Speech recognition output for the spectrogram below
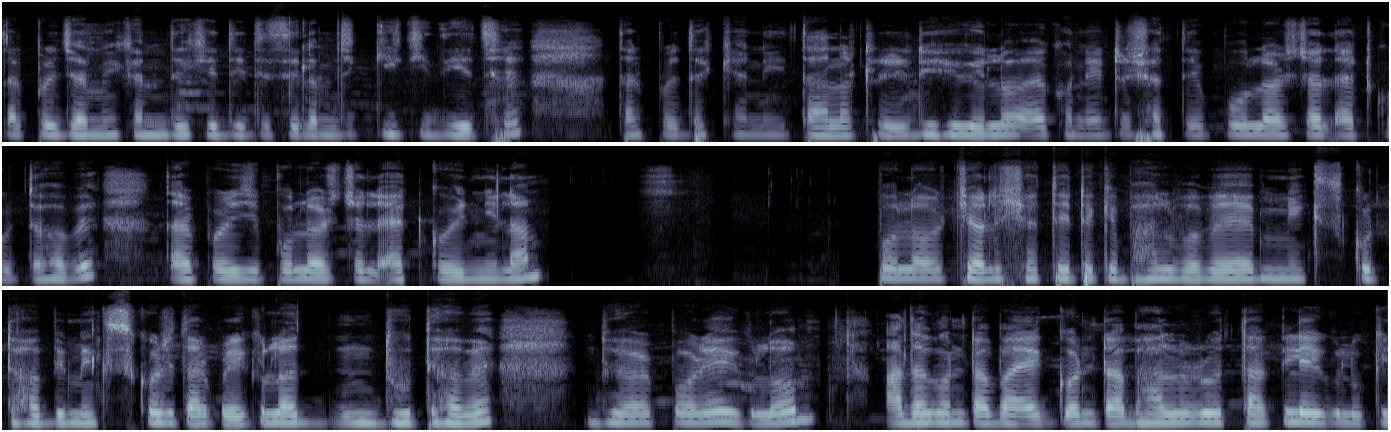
তারপরে যে আমি এখানে দেখিয়ে দিতেছিলাম যে কি কি দিয়েছে। তারপরে দেখেন এই তালাটা রেডি হয়ে গেল। এখন এটার সাথে পোলার চাল অ্যাড করতে হবে। তারপরে যে পোলার চাল অ্যাড করে নিলাম। পোলাও চালের সাথে এটাকে ভালোভাবে মিক্স করতে হবে। মিক্স করে তারপর এগুলো ধুতে হবে। ধোয়ার পরে এগুলো আধা ঘণ্টা বা এক ঘণ্টা ভালো রোদ থাকলে এগুলোকে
